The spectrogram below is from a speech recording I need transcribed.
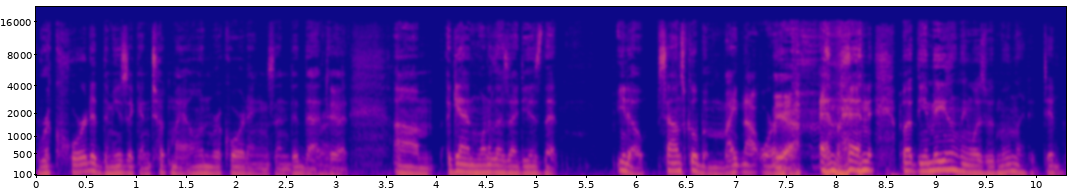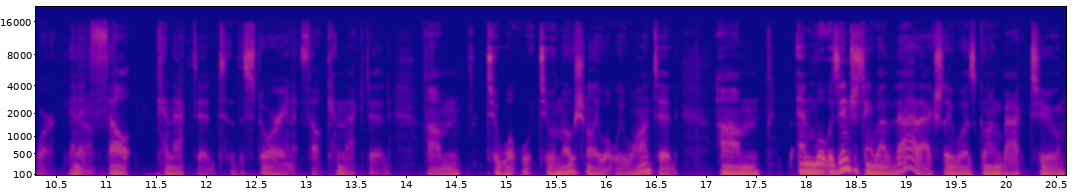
recorded the music, and took my own recordings and did that to it? Um, again, one of those ideas that. You know, sounds cool, but might not work. Yeah. and then, but the amazing thing was with Moonlight, it did work, and it felt connected to the story, and it felt connected um, to what to emotionally what we wanted. Um, and what was interesting about that actually was going back to,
